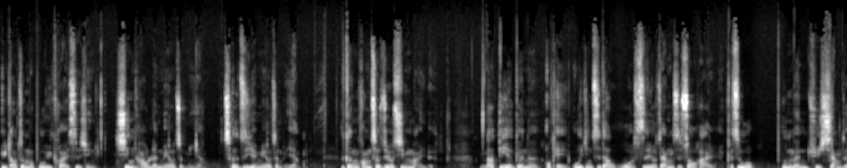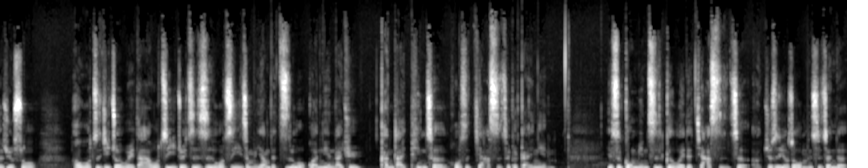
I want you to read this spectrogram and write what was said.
遇到这么不愉快的事情，幸好人没有怎么样，车子也没有怎么样，更何况车子又新买的。那第二个呢？OK，我已经知道我是有这样子受害，可是我不能去想着就说，哦，我自己最伟大，我自己最自私，我自己怎么样的自我观念来去看待停车或是驾驶这个概念。也是共勉之各位的驾驶者啊，就是有时候我们是真的，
